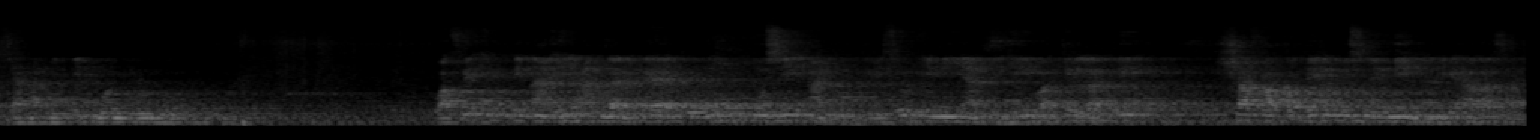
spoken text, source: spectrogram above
Jangan ditimbun dulu. Wafi imtinahi anda kaya kumu musian Bisu iniyatihi wakil lagi syafaqatil muslimin Ini alasan.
